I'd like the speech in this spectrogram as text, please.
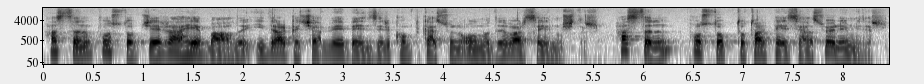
hastanın postop cerrahiye bağlı idrar kaçağı ve benzeri komplikasyonun olmadığı varsayılmıştır. Hastanın postop total PSA'sı önemlidir.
